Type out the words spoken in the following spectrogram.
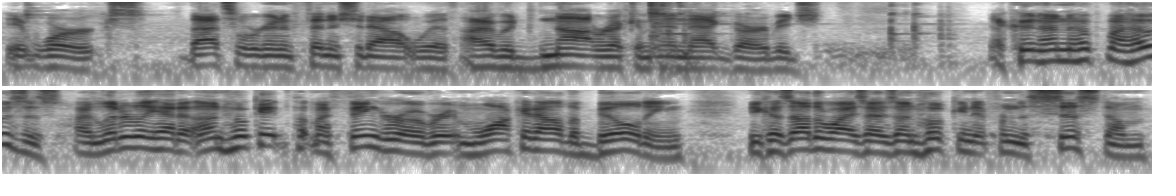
it works. That's what we're going to finish it out with. I would not recommend that garbage. I couldn't unhook my hoses. I literally had to unhook it, put my finger over it, and walk it out of the building because otherwise I was unhooking it from the system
